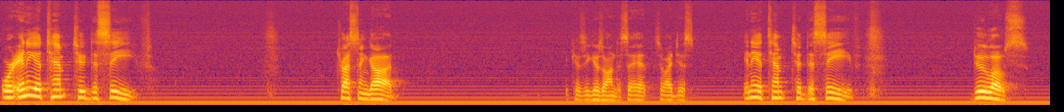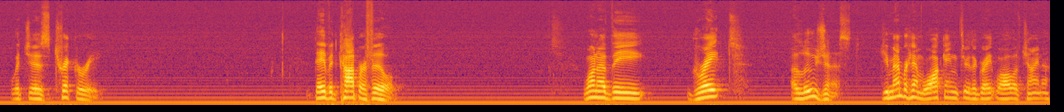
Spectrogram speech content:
Or any attempt to deceive. Trust in God because he goes on to say it. So I just, any attempt to deceive, dolos, which is trickery. David Copperfield, one of the great illusionists. Do you remember him walking through the Great Wall of China?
